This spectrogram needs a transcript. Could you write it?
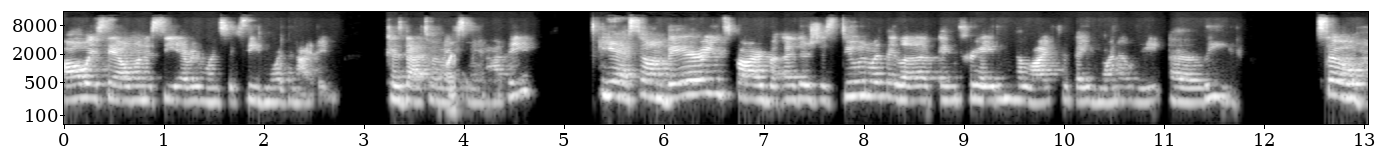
I always say I want to see everyone succeed more than I do because that's what makes me happy yeah, so I'm very inspired by others just doing what they love and creating the life that they want to lead, uh, lead. So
